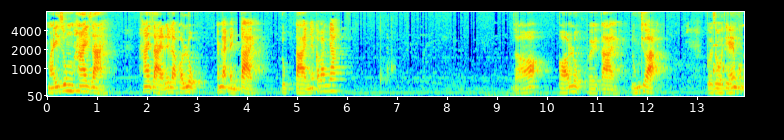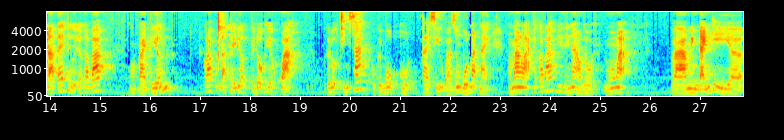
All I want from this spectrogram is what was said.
Máy rung hai giải. Hai giải đây là có lục. Em lại đánh tài. Lục tài nhé các bác nhá. Đó, có lục về tài. Đúng chưa ạ? Vừa rồi thì em cũng đã test thử cho các bác một vài tiếng. Các bác cũng đã thấy được cái độ hiệu quả. Cái độ chính xác của cái bộ hột tài xỉu bà Dung bốn mặt này Nó mang lại cho các bác như thế nào rồi đúng không ạ? Và mình đánh thì uh,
